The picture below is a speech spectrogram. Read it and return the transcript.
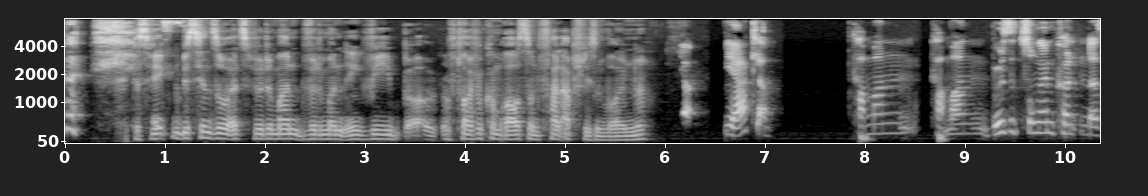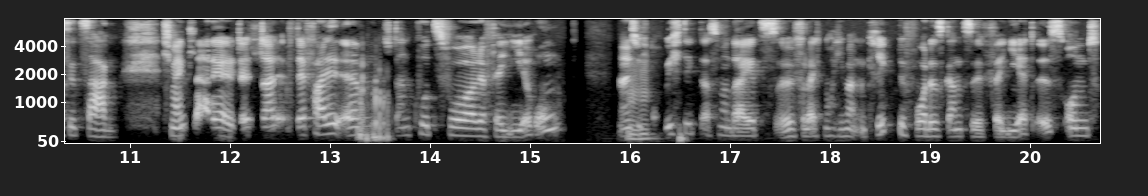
Das wirkt ein bisschen so, als würde man, würde man irgendwie auf Teufel komm raus so einen Fall abschließen wollen, ne? Ja, ja, klar. Kann man, kann man, böse Zungen könnten das jetzt sagen. Ich meine, klar, der, der, der Fall ähm, stand kurz vor der Verjährung. Natürlich mhm. auch wichtig, dass man da jetzt äh, vielleicht noch jemanden kriegt, bevor das Ganze verjährt ist. Und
